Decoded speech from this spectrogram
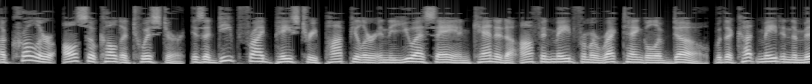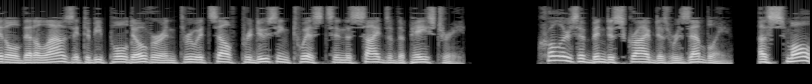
A cruller, also called a twister, is a deep-fried pastry popular in the USA and Canada often made from a rectangle of dough, with a cut made in the middle that allows it to be pulled over and through itself producing twists in the sides of the pastry. Crullers have been described as resembling a small,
